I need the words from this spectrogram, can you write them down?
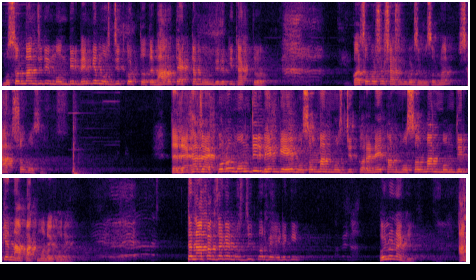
মুসলমান যদি মন্দির ভেঙ্গে মসজিদ করতো, তো ভারতে একটা মন্দিরও কি থাকতো? কয়শো বছর শাসন করছে মুসলমান? সাতশো বছর। তা দেখা যায় কোন মন্দির ভেঙ্গে মুসলমান মসজিদ করে নেই, কারণ মুসলমান মন্দিরকে নাপাক মনে করে। তা নাপাক জায়গায় মসজিদ করবে, এটা কি? হইল নাকি? আর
